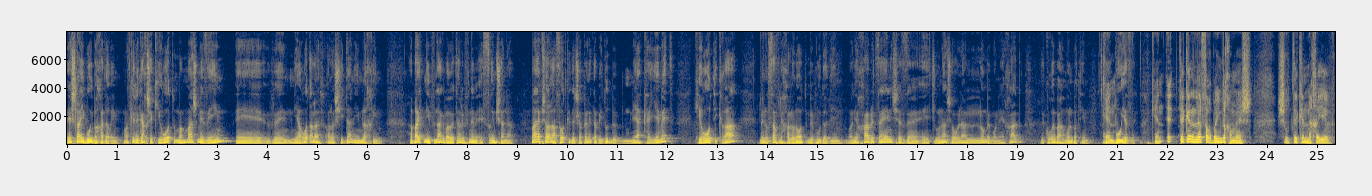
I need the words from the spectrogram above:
יש לה עיבוי בחדרים, עד כדי כך שקירות ממש מזיעים וניירות על השידה נהיים לחים. הבית נבנה כבר יותר לפני 20 שנה. מה אפשר לעשות כדי לשפר את הבידוד בבנייה קיימת, קירות תקרה, בנוסף לחלונות מבודדים. ואני חייב לציין שזו אה, תלונה שעולה לא מבונה אחד, זה קורה בהמון בתים. כן. העיבוי הזה. כן, אה, תקן 1045, שהוא תקן מחייב,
